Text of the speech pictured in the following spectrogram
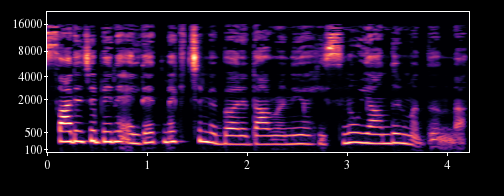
Sadece beni elde etmek için mi böyle davranıyor hissini uyandırmadığında.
